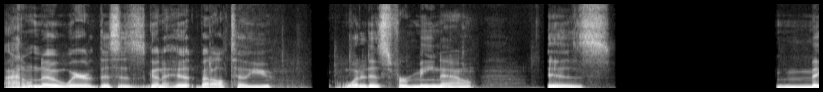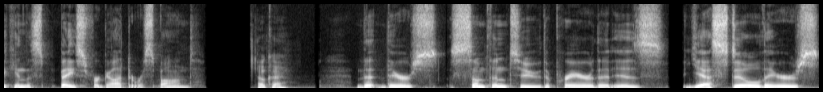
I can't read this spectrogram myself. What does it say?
I don't know where this is going to hit, but I'll tell you what it is for me now is making the space for God to respond. Okay. That there's something to the prayer that is, yes, still there's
